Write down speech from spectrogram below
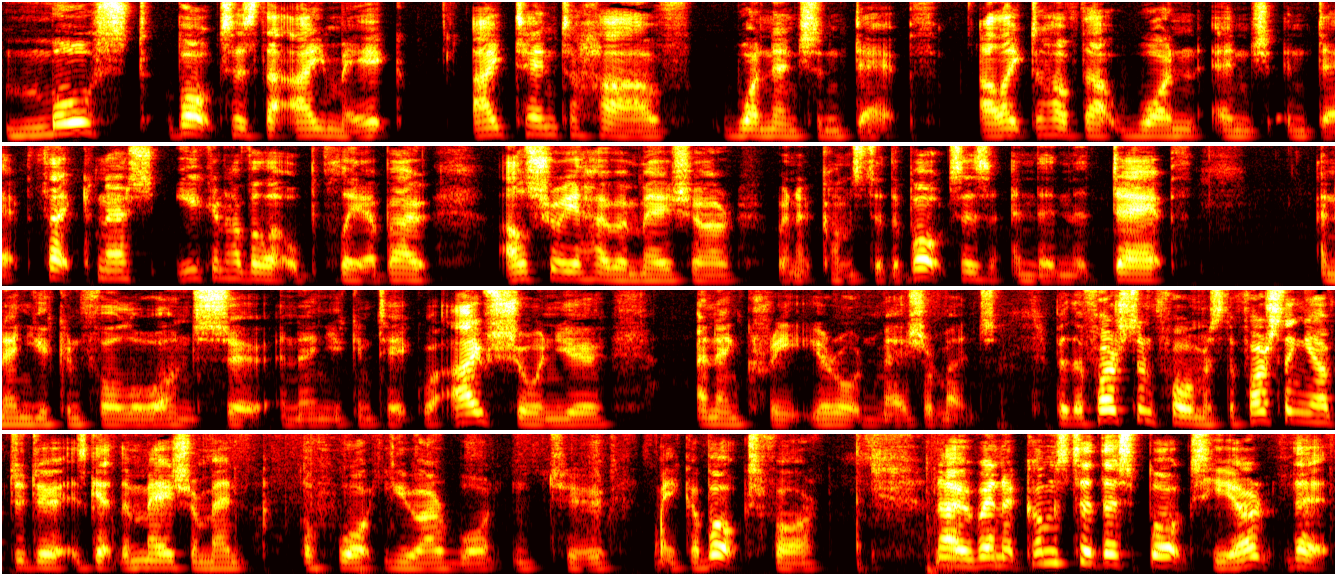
Most boxes that I make, I tend to have one inch in depth. I like to have that one inch in depth thickness. You can have a little play about. I'll show you how I measure when it comes to the boxes and then the depth and then you can follow on suit and then you can take what I've shown you and then create your own measurements. But the first and foremost, the first thing you have to do is get the measurement of what you are wanting to make a box for. Now, when it comes to this box here that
